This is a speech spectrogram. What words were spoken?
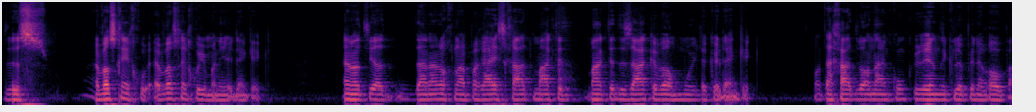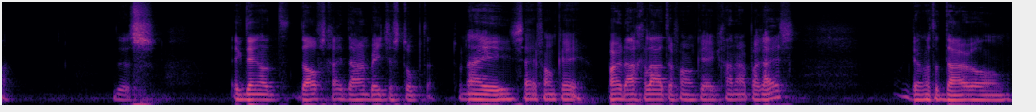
Dus er was geen, er was geen goede manier, denk ik. En dat hij daarna nog naar Parijs gaat, maakt het, maakt het de zaken wel moeilijker, denk ik. Want hij gaat wel naar een concurrerende club in Europa. Dus ik denk dat de afscheid daar een beetje stopte. Toen hij zei van oké, een paar dagen later van oké, ik ga naar Parijs. Ik denk dat het daar wel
